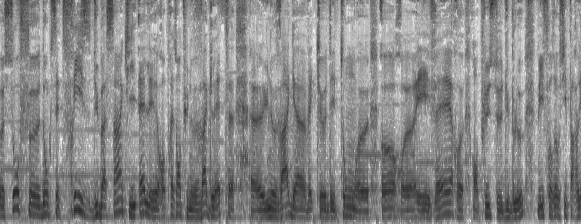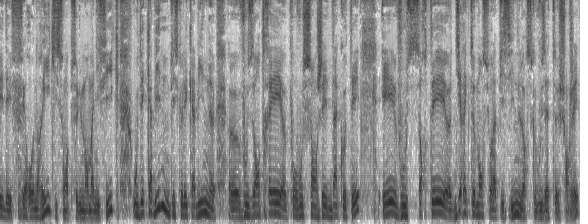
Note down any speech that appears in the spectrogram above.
euh, sauf euh, donc cette frise du bassin qui elle représente une vaguelette, une vague avec des tons or et vert en plus du bleu. Mais il faudrait aussi parler des ferronneries qui sont absolument magnifiques ou des cabines puisque les cabines vous entrez pour vous changer d'un côté et vous sortez euh, directement sur la piscine lorsque vous êtes changé.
